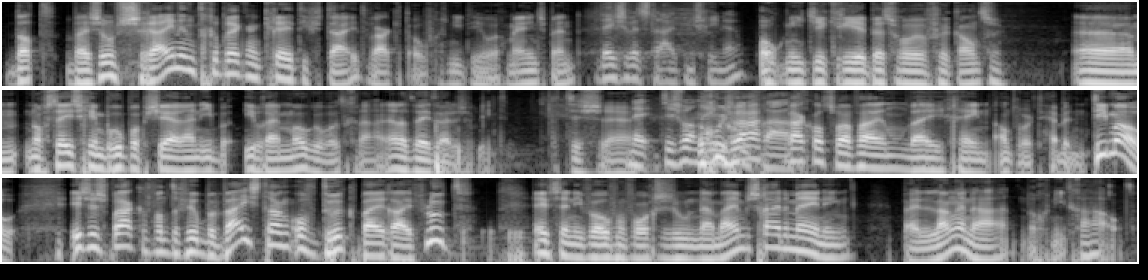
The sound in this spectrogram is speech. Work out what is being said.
dat bij zo'n schrijnend gebrek aan creativiteit, waar ik het overigens niet heel erg mee eens ben, Deze wedstrijd misschien, hè? ook niet, je creëert best wel heel veel kansen, ehm, nog steeds geen beroep op Sierra en Ib- Ibrahim Mogen wordt gedaan. Ja, dat weten wij dus ook niet. Het is eh, Nee, het is wel een, een goede vraag, vraag. Waarvan wij geen antwoord hebben. Timo, is er sprake van te veel bewijsdrang of druk bij Rai Vloed? Heeft zijn niveau van vorig seizoen, naar mijn bescheiden mening, bij lange na nog niet gehaald.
